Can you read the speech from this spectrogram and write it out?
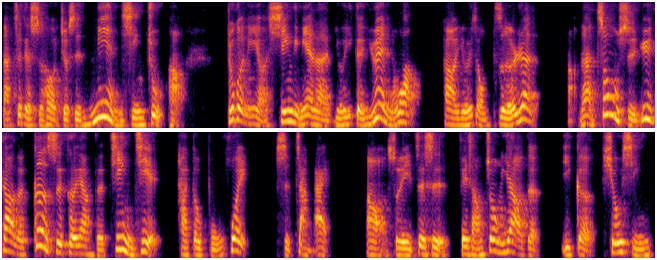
那这个时候就是念心住啊。如果你有心里面呢有一个愿望啊，有一种责任啊，那纵使遇到了各式各样的境界，它都不会是障碍啊。所以这是非常重要的一个修行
